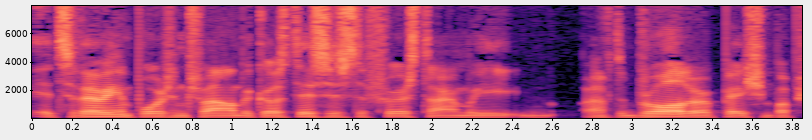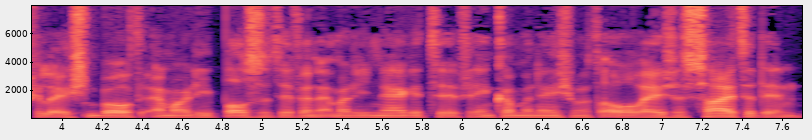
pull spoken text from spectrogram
it's a very important trial because this is the first time we have the broader patient population, both MRD positive and MRD negative, in combination with azacitidine.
